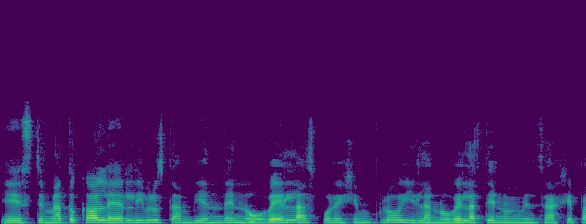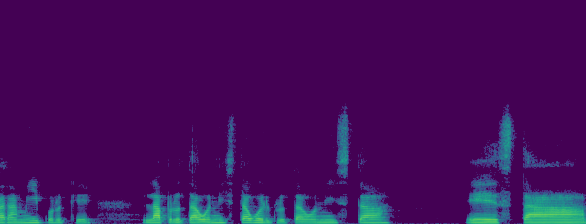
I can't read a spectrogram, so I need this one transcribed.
Este, me ha tocado leer libros también de novelas, por ejemplo, y la novela tiene un mensaje para mí porque la protagonista o el protagonista está,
